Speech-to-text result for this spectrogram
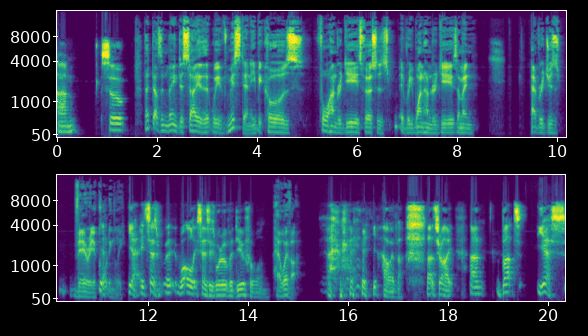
Um, so that doesn't mean to say that we've missed any because 400 years versus every 100 years. I mean, averages vary accordingly. Yeah, yeah it says uh, what all it says is we're overdue for one. However, However, that's right. Um, but yes,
